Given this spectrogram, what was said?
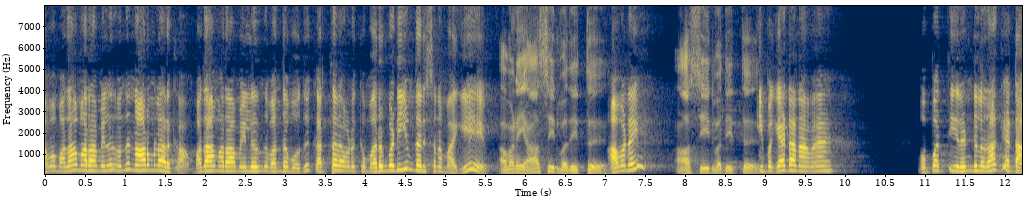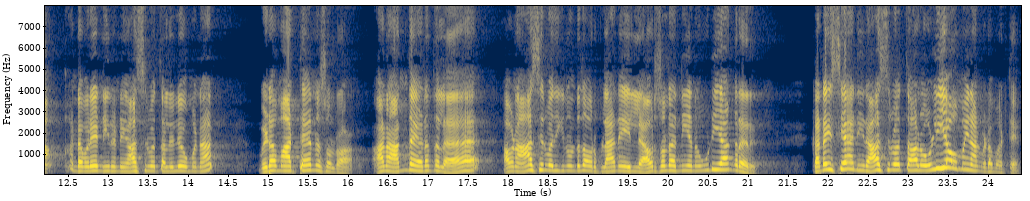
அவன் பதாமராமையிலிருந்து வந்து நார்மலா இருக்கான். பதாமராமையிலிருந்து வந்தபோது கர்த்தர் அவனுக்கு மறுபடியும் தரிசனமாகி அவனை ஆசீர்வதித்து அவனை ஆசீர்வதித்து இப்ப கேட்டான் அவன்? முப்பத்தி ரெண்டுல தான் கேட்டான். ஆண்டவரே நீர் என்னை ஆசீர்வத்தாலே உண்மை நான் விட மாட்டேன்னு சொல்றான். ஆனால் அந்த இடத்துல அவனை ஆசீர்வதிக்கணுன்றது அவர் பிளானே இல்லை. அவர் சொல்கிறார் நீ என்னை உடியாங்கிறாரு. கடைசியாக நீர் ஆசீர்வத்தால் ஒளிய உண்மை நான் விட மாட்டேன்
